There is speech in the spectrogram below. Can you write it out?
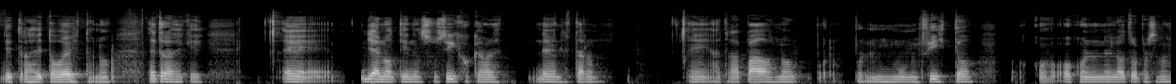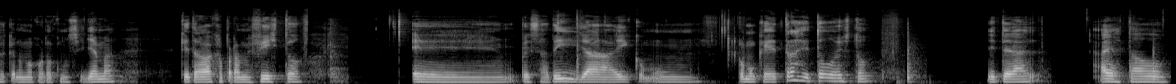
detrás de todo esto, ¿no? Detrás de que eh, ya no tienen sus hijos, que ahora deben estar atrapados, ¿no? Por, por el mismo Mephisto o, con el otro personaje que no me acuerdo cómo se llama que trabaja para Mephisto. Eh, pesadilla, ahí como un, como que detrás de todo esto, literal, haya estado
